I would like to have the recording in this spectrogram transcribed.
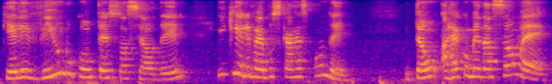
que ele viu no contexto social dele e que ele vai buscar responder. Então, a recomendação é,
